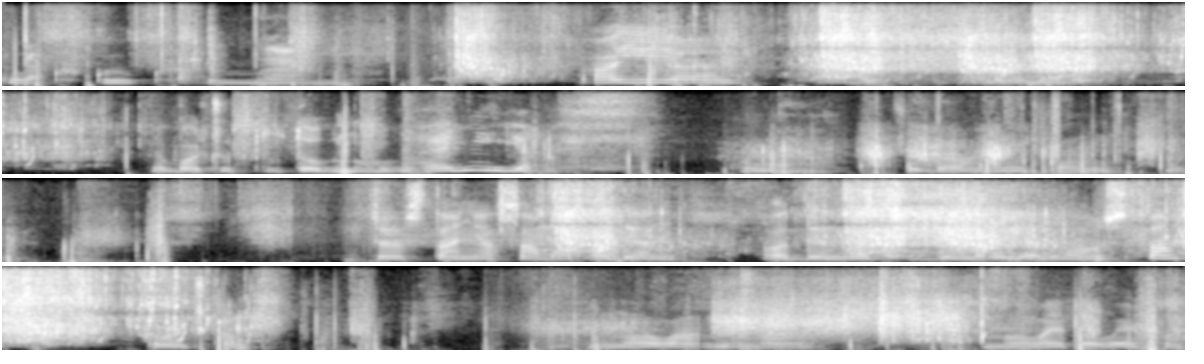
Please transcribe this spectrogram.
Кук, кук, кумай. Ай-яй-яй. Я бачу тут. Ой, Сюди, не помню. Це остання саме 1, 1.21.90. Точка. Нова, на, нова яка вийшла.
